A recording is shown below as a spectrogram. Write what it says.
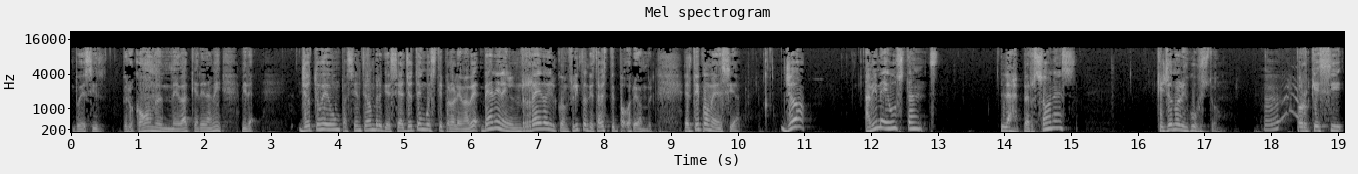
voy a decir, pero ¿cómo me, me va a querer a mí? Mira, yo tuve un paciente hombre que decía, yo tengo este problema. Ve- vean el enredo y el conflicto en que estaba este pobre hombre. El tipo me decía, yo, a mí me gustan las personas que yo no les gusto. Porque si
